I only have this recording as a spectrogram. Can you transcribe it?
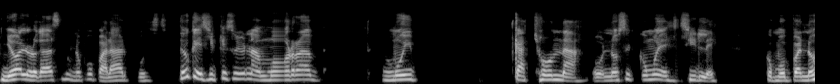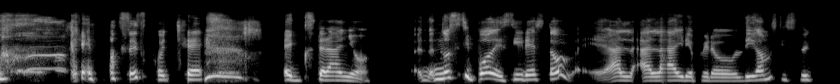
yo al orgasmo no puedo parar, pues. Tengo que decir que soy una morra muy cachonda, o no sé cómo decirle, como para no que no se escuche extraño. No sé si puedo decir esto eh, al, al aire, pero digamos que estoy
